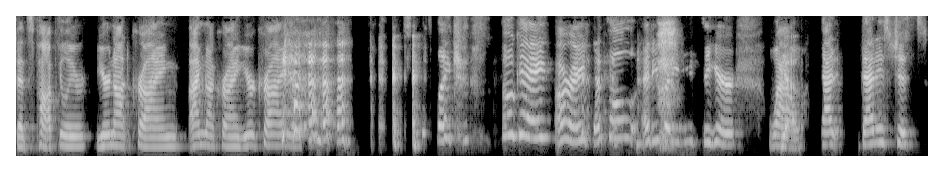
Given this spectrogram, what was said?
that's popular you're not crying. I'm not crying. You're crying. It's like okay all right. That's all anybody needs to hear. Wow. Yeah. that that is just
